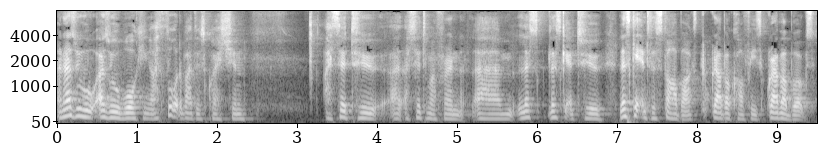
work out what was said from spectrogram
And as we were, as we were walking, I thought about this question I said to I said to my friend, um, let's let's get into let's get into the Starbucks, grab our coffees, grab our books,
